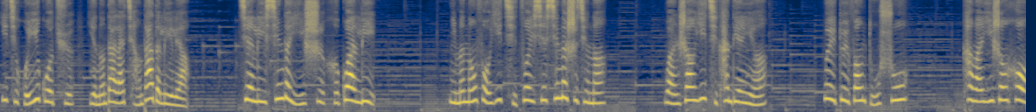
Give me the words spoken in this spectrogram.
一起回忆过去也能带来强大的力量。建立新的仪式和惯例，你们能否一起做一些新的事情呢？晚上一起看电影，为对方读书，看完医生后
